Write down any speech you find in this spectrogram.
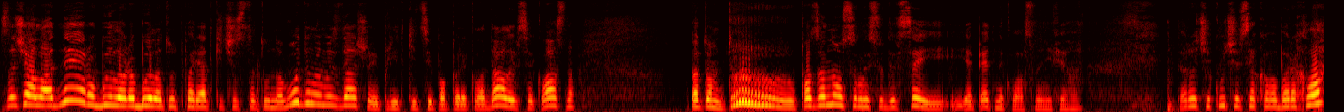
Спочатку одне робила, робила тут порядки чистоту наводили ми з Дашою, плітки ці поперекладали, все класно. Потім позаносили сюди все і, і опять не класно, ніфіга. Короче, куча всякого барахла,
